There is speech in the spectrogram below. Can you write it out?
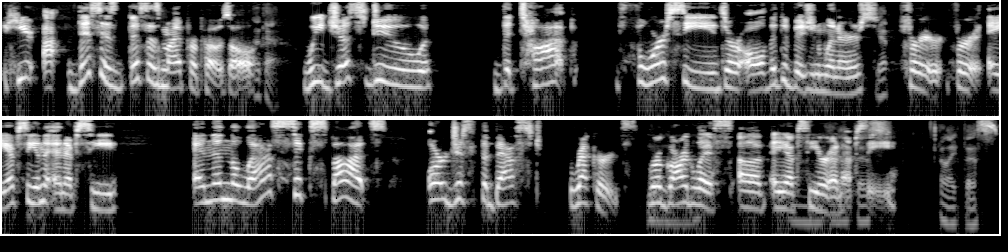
here uh, this is this is my proposal Okay. we just do the top four seeds are all the division winners Yep. for for AFC and the NFC, and then the last six spots are just the best records, regardless of AFC or Mm-hmm. I like NFC. this. I like this.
